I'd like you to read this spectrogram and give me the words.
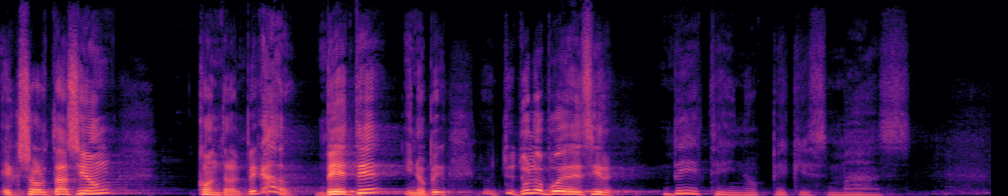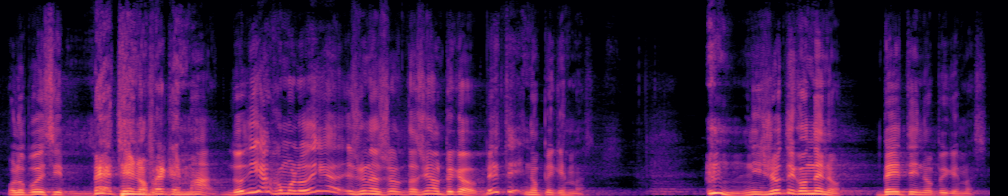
exhortación contra el pecado. Vete y no peques. Tú, lo puedes decir, vete y no peques más. O lo puedes decir, vete y no peques más. Lo digas como lo digas, es una exhortación al pecado. Vete y no peques más. Ni yo te condeno, vete y no peques más.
